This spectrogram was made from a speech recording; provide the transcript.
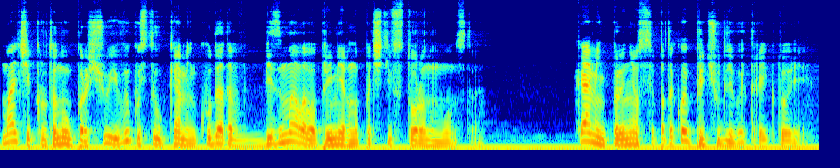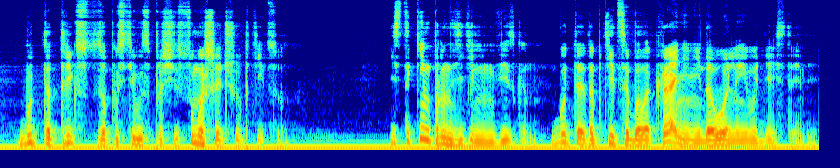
Мальчик крутанул прощу и выпустил камень куда-то без малого примерно почти в сторону монстра. Камень пронесся по такой причудливой траектории, будто Трикс запустил из прощи сумасшедшую птицу. И с таким пронзительным визгом, будто эта птица была крайне недовольна его действиями.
